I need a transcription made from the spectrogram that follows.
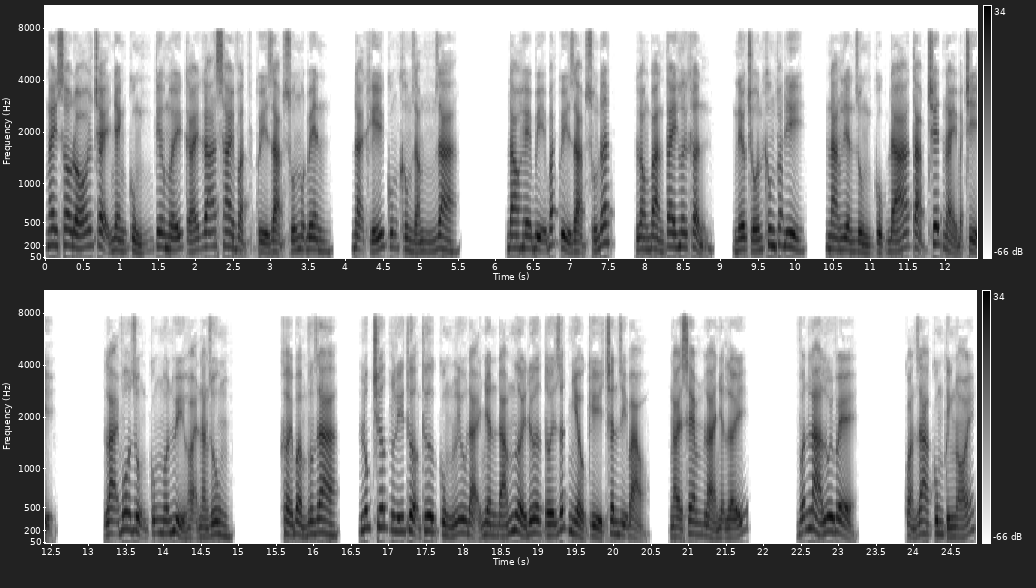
ngay sau đó chạy nhanh cùng kia mấy cái gã sai vật quỳ dạp xuống một bên, đại khí cũng không dám ra. Đào hề bị bắt quỳ dạp xuống đất, lòng bàn tay hơi khẩn, nếu trốn không thoát đi, nàng liền dùng cục đá tạp chết này bạch chỉ. Lại vô dụng cũng muốn hủy hoại nàng dung. Khởi bẩm vương gia lúc trước Lý Thượng Thư cùng Lưu Đại Nhân đám người đưa tới rất nhiều kỳ chân dị bảo, ngài xem là nhận lấy. Vẫn là lui về. Quản gia cung kính nói.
